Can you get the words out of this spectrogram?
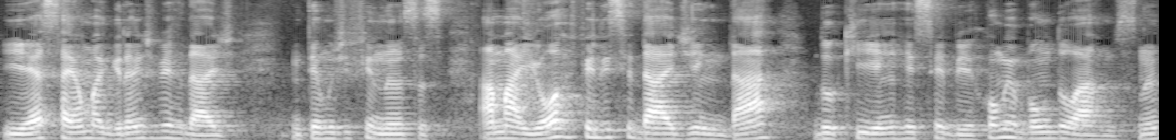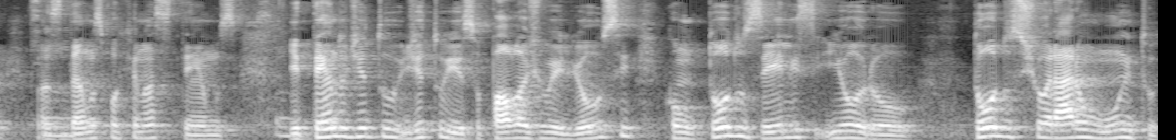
E essa é uma grande verdade em termos de finanças. A maior felicidade em dar do que em receber. Como é bom doarmos, né? Sim. Nós damos porque nós temos. Sim. E tendo dito, dito isso, Paulo ajoelhou-se com todos eles e orou. Todos choraram muito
